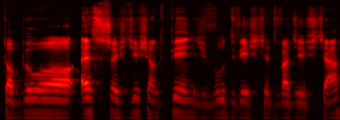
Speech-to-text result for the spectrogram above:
to było S65 W220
